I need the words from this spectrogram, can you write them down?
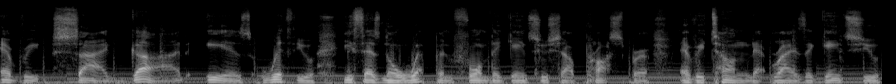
every side. God is with you. He says, No weapon formed against you shall prosper. Every tongue that rise against you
